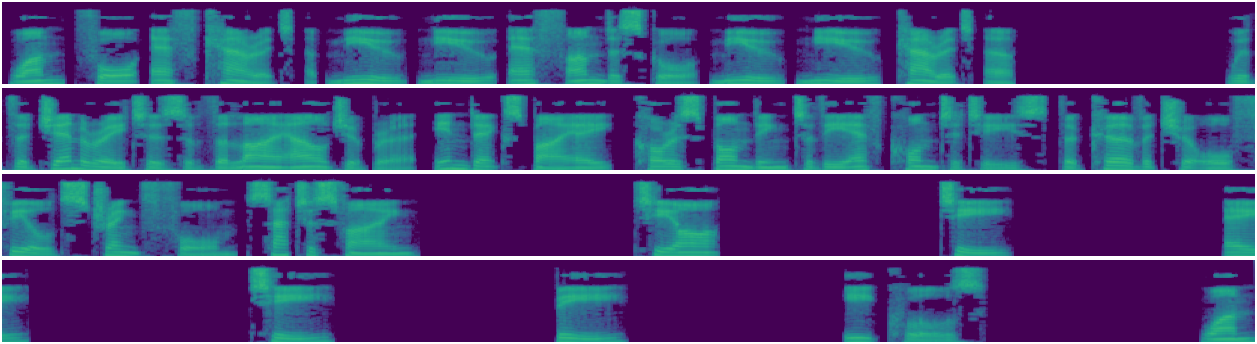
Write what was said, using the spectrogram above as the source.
1 4 F caret a mu new F underscore mu new caret a with the generators of the Lie algebra, indexed by A, corresponding to the F quantities the curvature or field strength form satisfying TR T A T B equals one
